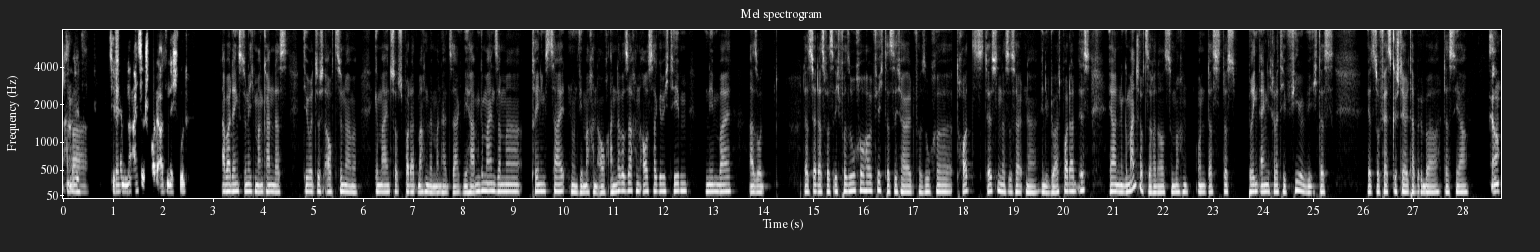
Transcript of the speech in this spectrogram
Aber die, die finden Einzelsportarten nicht gut. Aber denkst du nicht, man kann das theoretisch auch zu einer Gemeinschaftssportart machen, wenn man halt sagt, wir haben gemeinsame Trainingszeiten und wir machen auch andere Sachen außer Gewichtheben nebenbei? Also das ist ja das, was ich versuche häufig, dass ich halt versuche, trotz dessen, dass es halt eine Individualsportart ist, ja, eine Gemeinschaftssache daraus zu machen. Und das, das bringt eigentlich relativ viel, wie ich das jetzt so festgestellt habe über das Jahr. Ja,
